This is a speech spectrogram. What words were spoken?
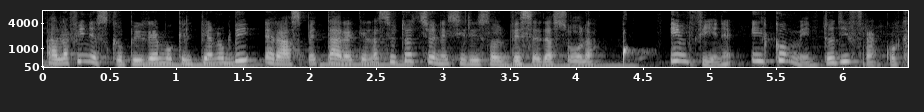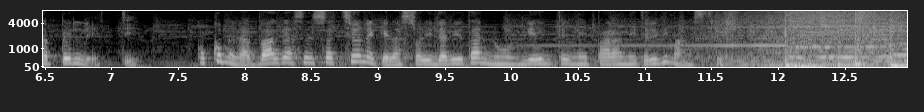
alla fine scopriremo che il piano B era aspettare che la situazione si risolvesse da sola. Infine, il commento di Franco Cappelletti. Ho come la vaga sensazione che la solidarietà non rientri nei parametri di Maastricht.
